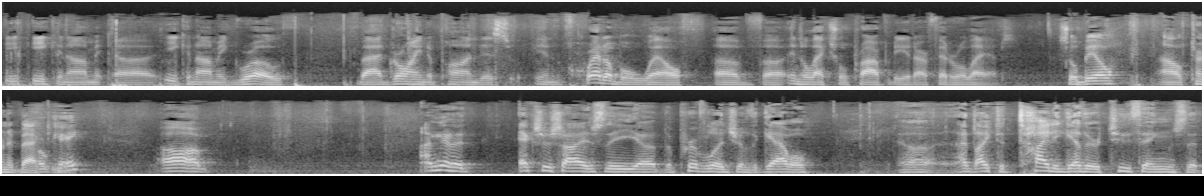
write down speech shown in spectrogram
e- economic uh, economic growth by drawing upon this incredible wealth of uh, intellectual property at our federal labs. So, Bill, I'll turn it back to you. Okay. I'm going to exercise the, the privilege of the gavel. I'd like to tie together two things that,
